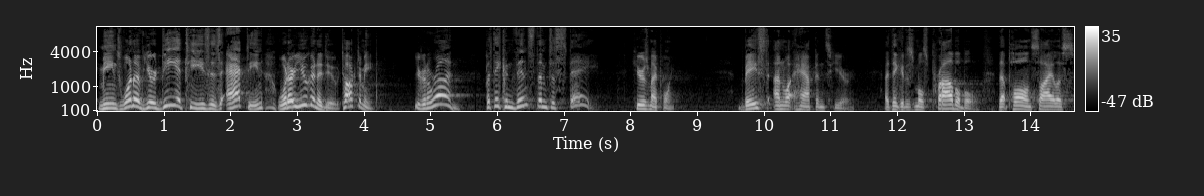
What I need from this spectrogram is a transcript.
means one of your deities is acting, what are you going to do? Talk to me. You're going to run. But they convinced them to stay. Here's my point. Based on what happens here, I think it is most probable that Paul and Silas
